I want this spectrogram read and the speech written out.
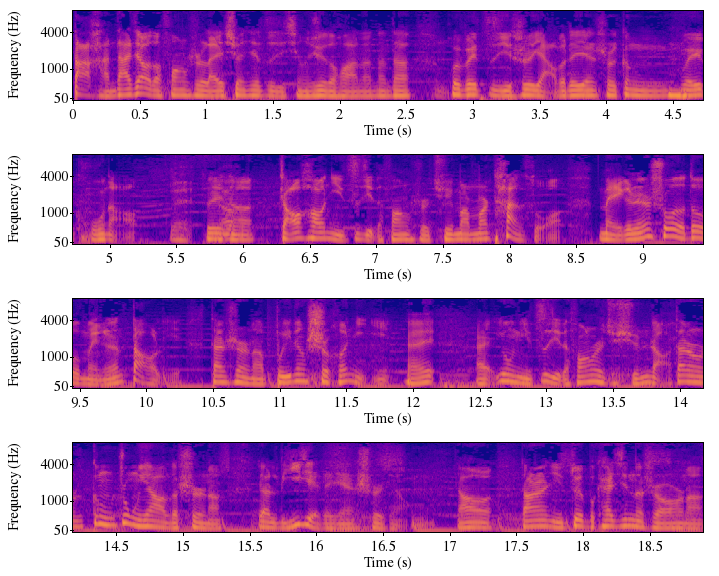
大喊大叫的方式来宣泄自己情绪的话呢，那他会为自己是哑巴这件事更为苦恼。对，所以呢，找好你自己的方式去慢慢探索。每个人说的都有每个人道理，但是呢，不一定适合你。哎，哎，用你自己的方式去寻找。但是更重要的是呢，要理解这件事情。然后，当然你最不开心的时候呢，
